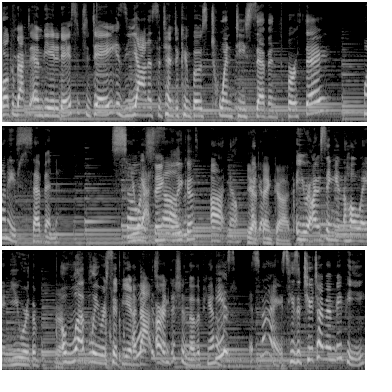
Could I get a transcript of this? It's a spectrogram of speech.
Welcome back to NBA Today. So today is Giannis Antetokounmpo's 27th birthday. 27. So you want to yes, sing, um, Malika? Uh, no. Yeah, I don't. thank God. You were, I was singing in the hallway, and you were the Yeah. a lovely recipient I of like that. this All right. rendition though, the piano. He is, it's nice. He's a two-time MVP.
